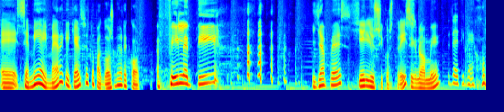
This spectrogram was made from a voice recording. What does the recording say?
ε, σε μία ημέρα και κέρδισε το παγκόσμιο ρεκόρ; Φίλε, τι; Για πες. 1023, Συγγνώμη. δεν την έχω.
